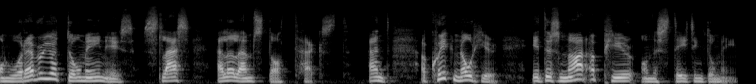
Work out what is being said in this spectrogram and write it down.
on whatever your domain is, slash llms.txt. And a quick note here, it does not appear on the staging domain.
